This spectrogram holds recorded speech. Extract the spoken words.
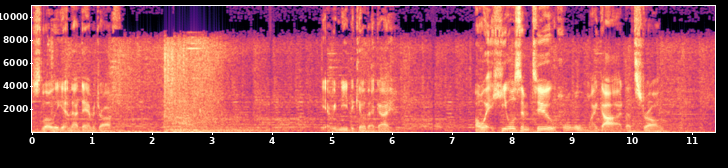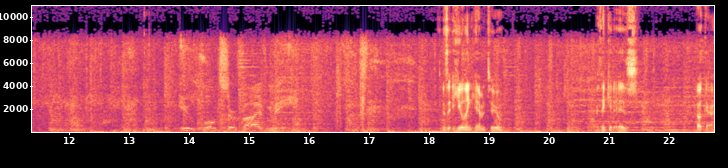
Slowly getting that damage off. Yeah, we need to kill that guy. Oh, it heals him too. Oh my god, that's strong. You won't survive me. Is it healing him too? I think it is. Okay.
